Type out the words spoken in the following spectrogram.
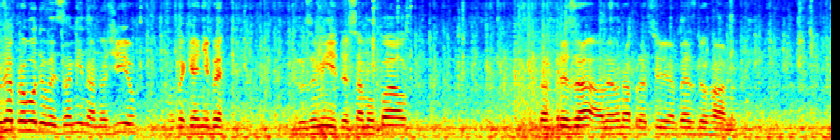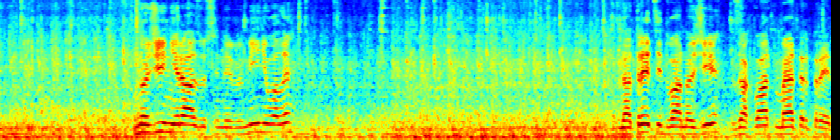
Вже проводилась заміна ножів, отаке ніби, розумієте, самопал та фреза, але вона працює бездоганно. Ножі ні разу ще не вимінювали. На 32 ножі захват 1,30 м.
